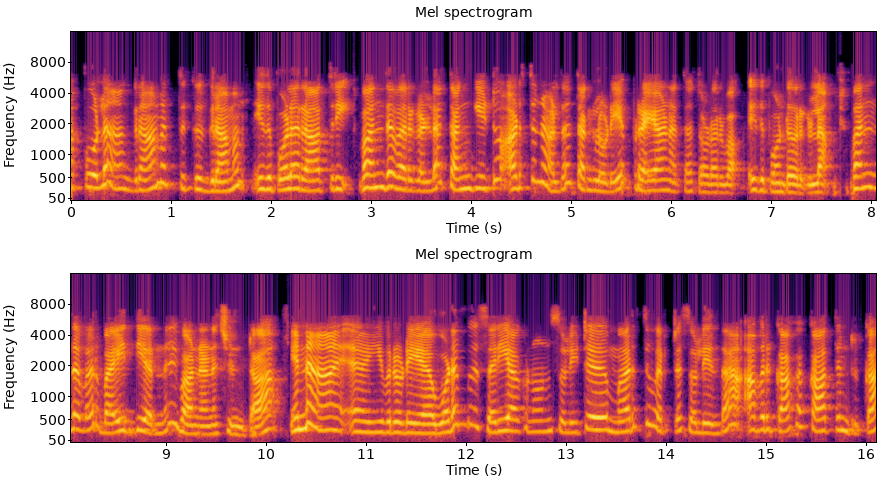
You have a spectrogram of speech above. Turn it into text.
அப்போலாம் கிராமத்துக்கு கிராமம் இது போல ராத்திரி வந்தவர்கள்ல தங்கிட்டும் அடுத்த நாள் தான் தங்களுடைய பிரயாணத்தை தொடர்வா. இது போன்றவர்கள்லாம். வந்தவர் வைத்தியர்னு இவ நினைச்சுட்டா ஏன்னா இவருடைய உடம்பு சரியாகணும்னு சொல்லிட்டு மருத்துவர்கிட்ட சொல்லியிருந்தா அவருக்காக காத்துன்னு இருக்கா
